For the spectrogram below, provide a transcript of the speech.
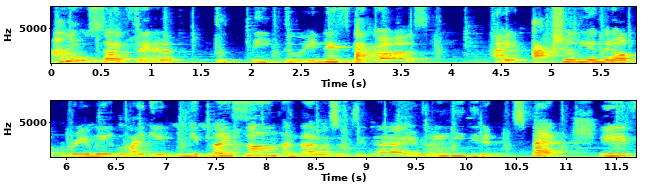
I'm so excited to be doing this because I actually ended up really liking Midnight Sun and that was something that I really didn't expect. If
